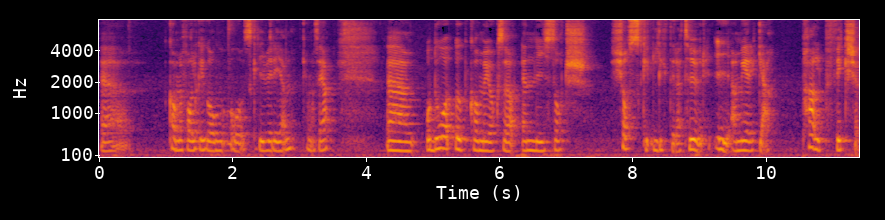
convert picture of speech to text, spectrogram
eh, kommer folk igång och skriver igen, kan man säga. Ehm, och då uppkommer ju också en ny sorts kiosklitteratur i Amerika. Pulp fiction.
